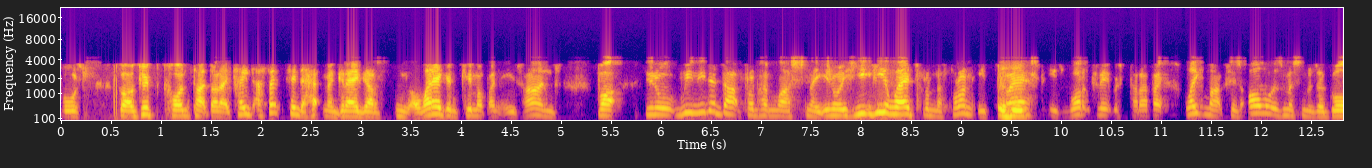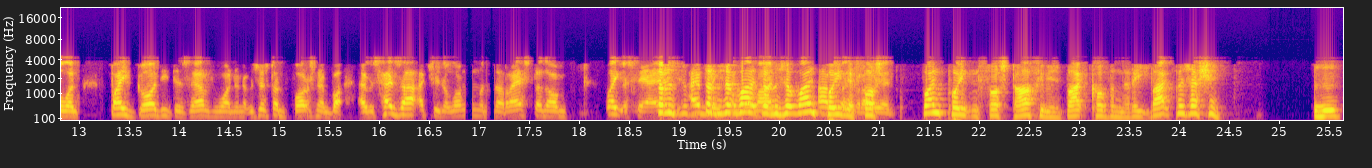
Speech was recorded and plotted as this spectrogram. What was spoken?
post, got a good contact on it. Kind, I think, kind of hit McGregor's leg and came up into his hands. But you know, we needed that from him last night. You know, he, he led from the front, he Mhm. pressed, his work rate was terrific. Like Mark says, all it was missing was a goal, and by God, he deserved one, and it was just unfortunate. But it was his attitude along with the rest of them. Like I say, There was, there was, at, one, there was at one point in the first one point in first half he was back covering the right back position. Mm-hmm.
